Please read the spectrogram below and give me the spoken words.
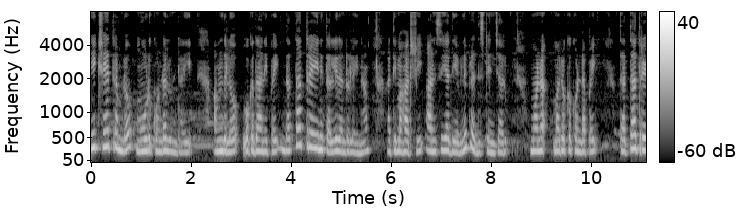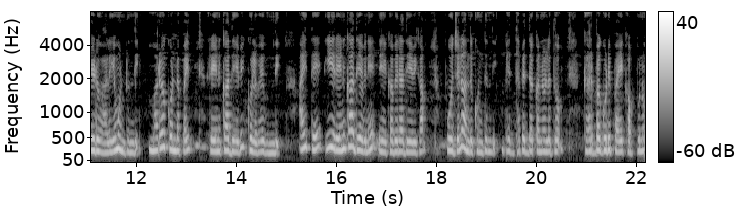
ఈ క్షేత్రంలో మూడు కొండలుంటాయి. అందులో ఒకదానిపై దత్తాత్రేయుని తల్లిదండ్రులైన అతి మహర్షి అనసూయదేవిని ప్రతిష్ఠించారు. మొన మరొక కొండపై దత్తాత్రేయుడు ఆలయం ఉంటుంది. మరో కొండపై రేణుకాదేవి కొలువై ఉంది. అయితే ఈ రేణుకాదేవినే ఏకవీరాదేవిగా పూజలు అందుకుంటుంది. పెద్ద పెద్ద కనులతో గర్భగుడి పై కప్పును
